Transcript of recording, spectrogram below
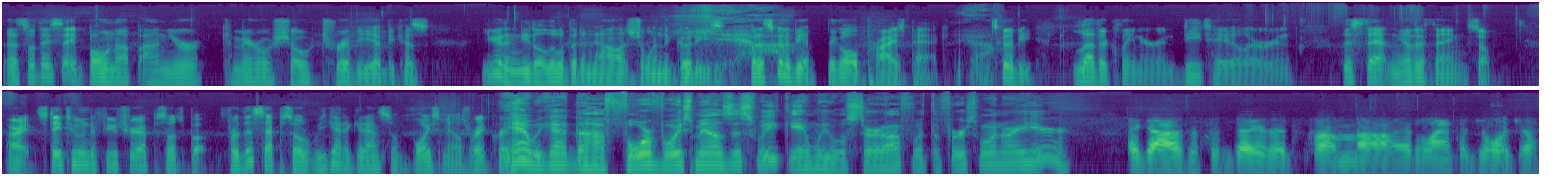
that's what they say. Bone up on your Camaro show trivia because you're gonna need a little bit of knowledge to win the goodies. But it's gonna be a big old prize pack. Yeah. It's gonna be leather cleaner and detailer and this, that, and the other thing. So, all right, stay tuned to future episodes. But for this episode, we got to get on some voicemails, right, Chris? yeah, we got uh, four voicemails this week, and we will start off with the first one right here. Hey guys, this is David from uh, Atlanta, Georgia.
